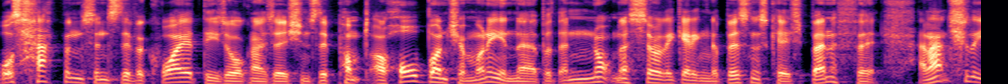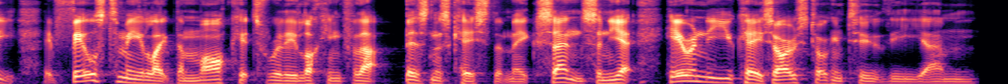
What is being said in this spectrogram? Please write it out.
What's happened since they've acquired these organizations? They've pumped a whole bunch of money in there, but they're not necessarily getting the business case benefit. And actually, it feels to me like the market's really looking for that business case that makes sense. And yet, here in the UK, so I was talking to the um,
